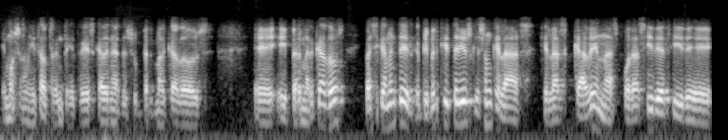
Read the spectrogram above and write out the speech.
Hemos analizado 33 cadenas de supermercados e hipermercados. Básicamente, el primer criterio es que son que las, que las cadenas, por así decir, eh,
